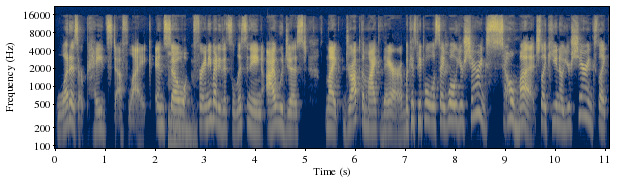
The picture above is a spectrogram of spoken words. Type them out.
what is our paid stuff like? And so Mm. for anybody that's listening, I would just like drop the mic there because people will say, "Well, you're sharing so much. Like, you know, you're sharing like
